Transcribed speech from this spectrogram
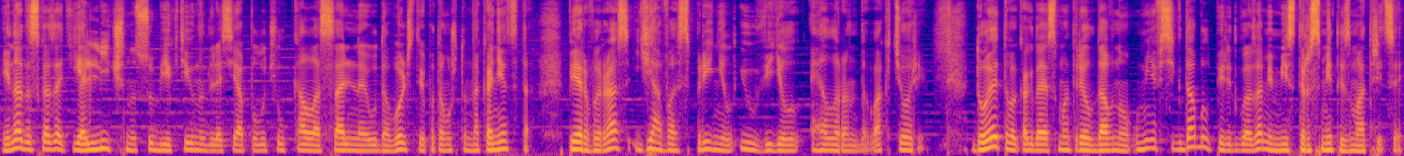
И надо сказать, я лично субъективно для себя получил колоссальное удовольствие, потому что наконец-то первый раз я воспринял и увидел Элронда в актере. До этого, когда я смотрел давно, у меня всегда был перед глазами мистер Смит из Матрицы.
